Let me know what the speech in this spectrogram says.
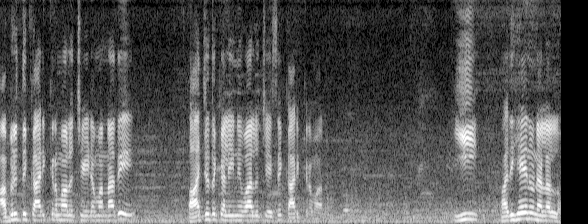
అభివృద్ధి కార్యక్రమాలు చేయడం అన్నది బాధ్యత కలిగిన వాళ్ళు చేసే కార్యక్రమాలు. ఈ పదిహేను నెలల్లో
